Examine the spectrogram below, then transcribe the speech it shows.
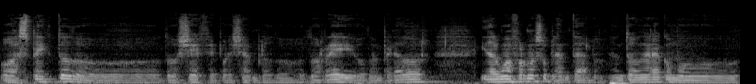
o aspecto do, do xefe, por exemplo, do, do rei ou do emperador, e de alguma forma suplantalo. Entón era como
